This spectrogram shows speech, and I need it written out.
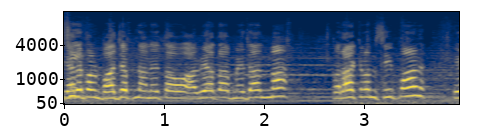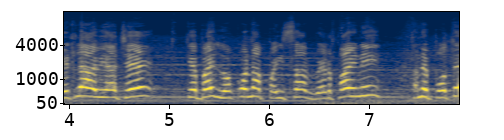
જ્યારે પણ ભાજપના નેતાઓ આવ્યા હતા મેદાનમાં. પરાક્રમસિંહ પણ એટલા આવ્યા છે કે ભાઈ લોકોના પૈસા વેડફાય નહીં અને પોતે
